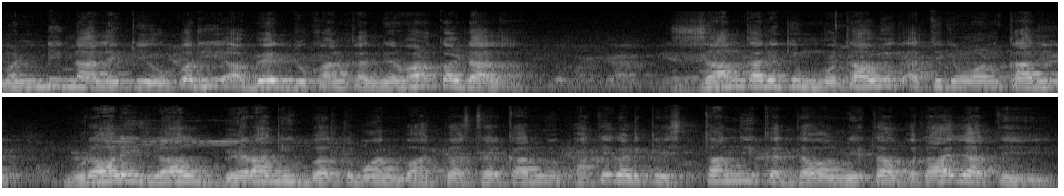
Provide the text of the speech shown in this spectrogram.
मंडी नाले के ऊपर ही अवैध दुकान का निर्माण कर डाला। जानकारी के मुताबिक अतिक्रमणकारी मुरारी लाल बैरागी, वर्तमान भाजपा सरकार में फतेहगढ़ के स्थानीय कद्दावर नेता बताए जाते हैं।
